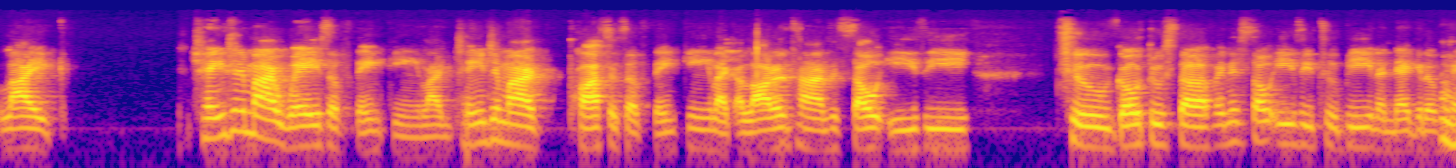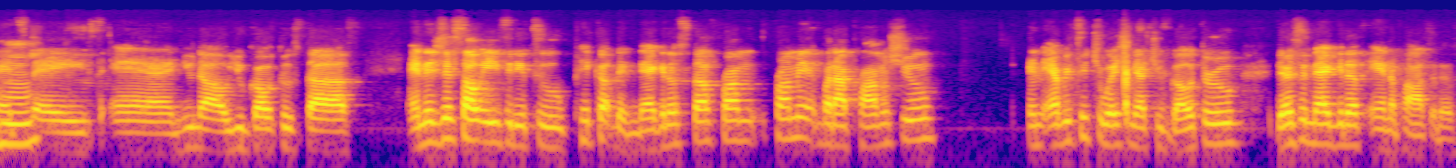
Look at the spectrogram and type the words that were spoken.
like changing my ways of thinking, like changing my process of thinking. Like a lot of times it's so easy to go through stuff and it's so easy to be in a negative Mhm. headspace and you know you go through stuff and it's just so easy to, to pick up the negative stuff from from it but i promise you in every situation that you go through there's a negative and a positive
